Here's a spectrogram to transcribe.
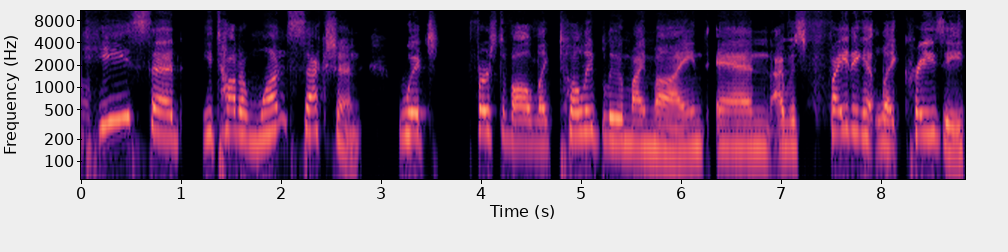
He said he taught in one section, which first of all like totally blew my mind and i was fighting it like crazy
